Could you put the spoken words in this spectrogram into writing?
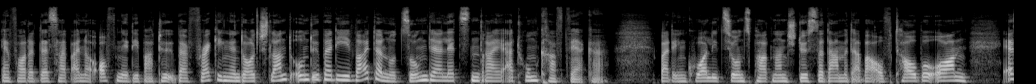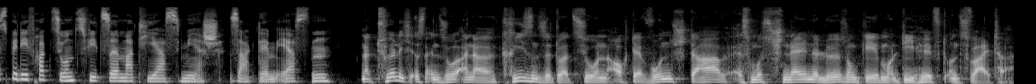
Er fordert deshalb eine offene Debatte über Fracking in Deutschland und über die Weiternutzung der letzten drei Atomkraftwerke. Bei den Koalitionspartnern stößt er damit aber auf taube Ohren. SPD-Fraktionsvize Matthias Mirsch sagte im ersten, Natürlich ist in so einer Krisensituation auch der Wunsch da, es muss schnell eine Lösung geben und die hilft uns weiter.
